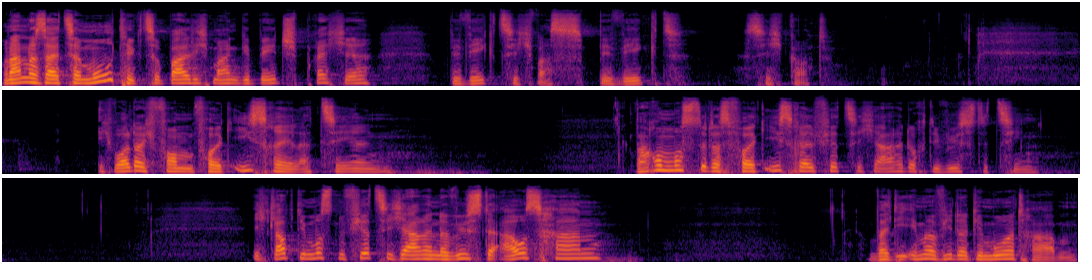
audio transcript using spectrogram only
und andererseits ermutigt, sobald ich mein Gebet spreche, bewegt sich was, bewegt sich Gott. Ich wollte euch vom Volk Israel erzählen. Warum musste das Volk Israel 40 Jahre durch die Wüste ziehen? Ich glaube, die mussten 40 Jahre in der Wüste ausharren, weil die immer wieder gemurrt haben.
